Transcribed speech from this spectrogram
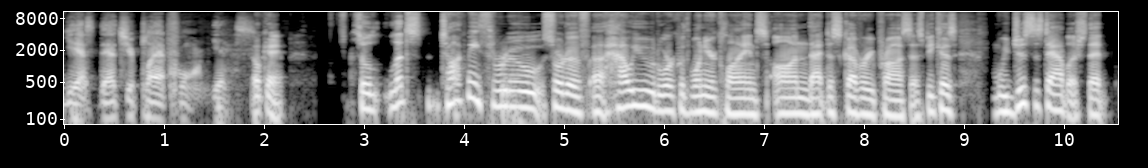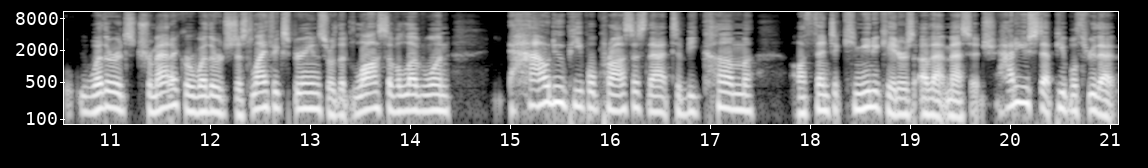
yes, that's your platform. Yes. Okay. So let's talk me through sort of uh, how you would work with one of your clients on that discovery process because we just established that whether it's traumatic or whether it's just life experience or the loss of a loved one, how do people process that to become authentic communicators of that message? How do you step people through that?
